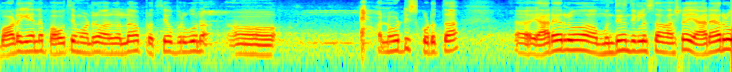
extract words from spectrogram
ಬಾಡಿಗೆಯನ್ನು ಪಾವತಿ ಮಾಡಿರೋ ಅವರೆಲ್ಲ ಪ್ರತಿಯೊಬ್ಬರಿಗೂ ನೋಟಿಸ್ ಕೊಡುತ್ತಾ ಯಾರ್ಯಾರು ಮುಂದಿನ ತಿಂಗಳು ಸಹ ಅಷ್ಟೇ, ಯಾರ್ಯಾರು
